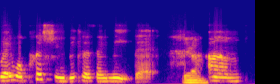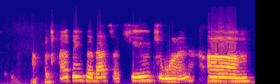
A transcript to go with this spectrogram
they will push you because they need that. Yeah. Um i think that that's a huge one. Um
